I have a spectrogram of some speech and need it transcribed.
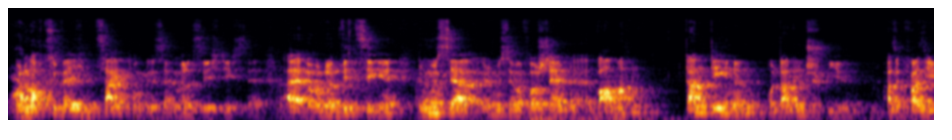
und ja, auch zu welchem Zeitpunkt ist ja immer das Wichtigste. Äh, oder Witzige. Du ja. musst ja, du musst dir mal vorstellen, äh, warm machen, dann dehnen und dann ins Spiel. Also quasi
